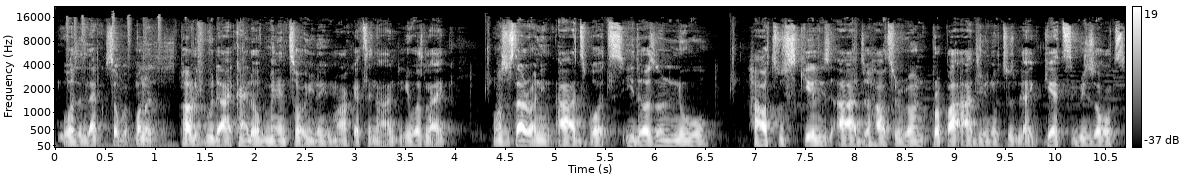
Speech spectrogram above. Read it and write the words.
it was like so one of part of the people that I kind of mentor, you know, in marketing, and he was like, he wants to start running ads, but he doesn't know how to scale his ads or how to run proper ads, you know, to like get results.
